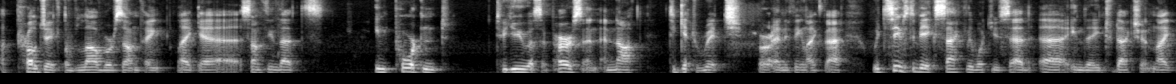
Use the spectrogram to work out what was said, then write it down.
a project of love or something like uh, something that's important to you as a person and not to get rich or anything like that which seems to be exactly what you said uh, in the introduction like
